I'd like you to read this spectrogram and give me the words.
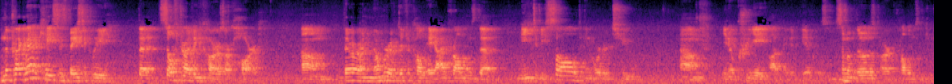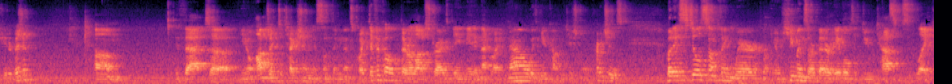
And the pragmatic case is basically that self-driving cars are hard. Um, there are a number of difficult AI problems that need to be solved in order to um, you know, create automated vehicles. Some of those are problems in computer vision. Um, that uh, you know, object detection is something that's quite difficult. There are a lot of strides being made in that right now with new computational approaches. But it's still something where you know, humans are better able to do tasks like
